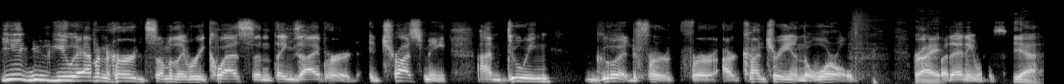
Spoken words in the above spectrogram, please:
You, you you haven't heard some of the requests and things I've heard. And trust me, I'm doing good for for our country and the world. Right. But anyways, Yeah.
